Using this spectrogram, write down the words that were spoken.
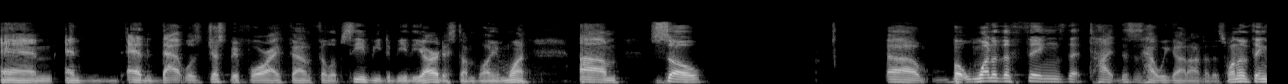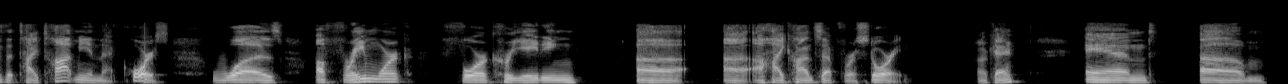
And, and, and that was just before I found Philip Seavey to be the artist on volume one. Um, so, uh, but one of the things that Ty, this is how we got onto this. One of the things that Ty taught me in that course was a framework for creating, uh, a, a high concept for a story. Okay. And, um,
